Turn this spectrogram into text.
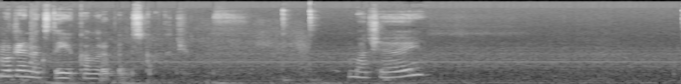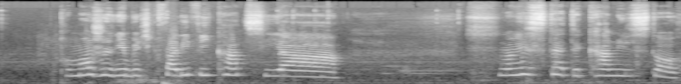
Może jednak z tej kamery będę skakać. Maciej. To może nie być kwalifikacja. No niestety, Kamil Stoch.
